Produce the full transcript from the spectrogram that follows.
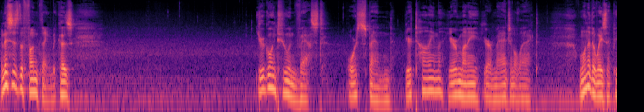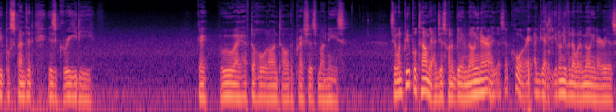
And this is the fun thing because you're going to invest or spend your time, your money, your imaginal act. One of the ways that people spend it is greedy. Okay, ooh, I have to hold on to all the precious monies. See, when people tell me I just want to be a millionaire, I say, cool, right? I get it. You don't even know what a millionaire is.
